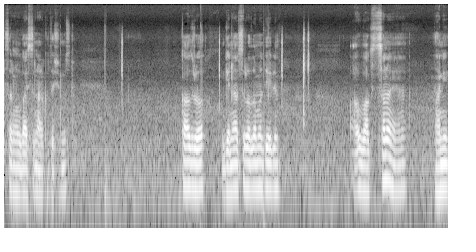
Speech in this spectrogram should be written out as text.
Sana ulaşsın arkadaşımız. Kadro genel sıralama diyelim. Abi baksana ya. Hani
